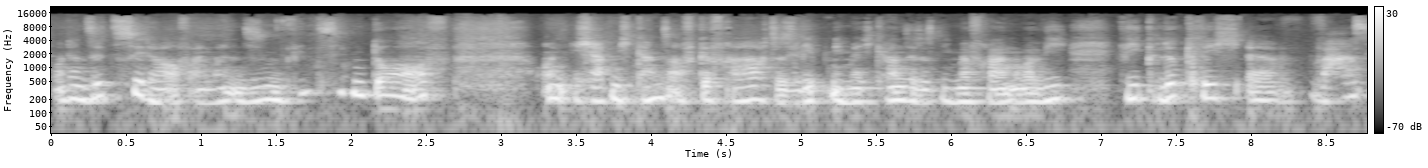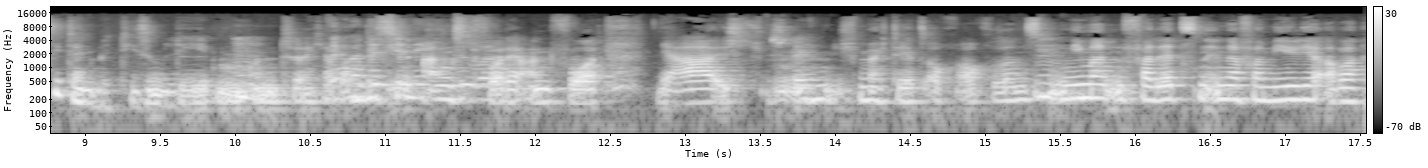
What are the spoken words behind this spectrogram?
Und dann sitzt sie da auf einmal in diesem winzigen Dorf und ich habe mich ganz oft gefragt, sie lebt nicht mehr, ich kann sie das nicht mehr fragen, aber wie, wie glücklich äh, war sie denn mit diesem Leben? Mhm. Und äh, ich habe ein bisschen Angst vor der Antwort. Ja, ich, ich möchte jetzt auch, auch sonst mhm. niemanden verletzen in der Familie, aber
